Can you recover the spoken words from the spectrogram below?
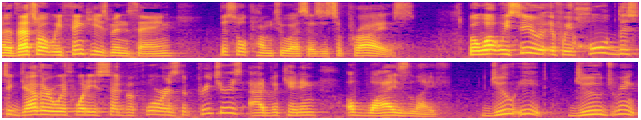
if that's what we think he's been saying, this will come to us as a surprise. But what we see, if we hold this together with what he said before, is the preacher is advocating a wise life. Do eat, do drink,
